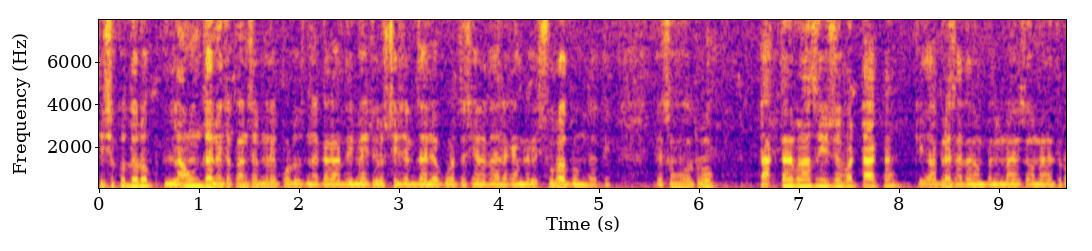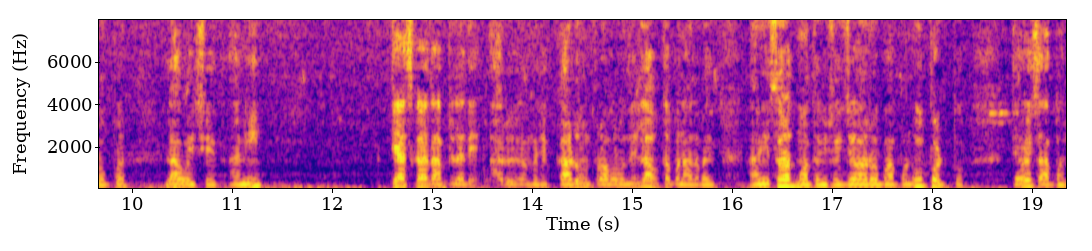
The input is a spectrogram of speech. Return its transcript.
ते शक्यतो रोप लावून धरण्याच्या कॉन्सेप्टमध्ये पडूच नका कारण ते मॅच्युअर स्टेज झाल्यावर शेणात आयला काय लगेच सुरुवात होऊन जाते. त्याच्यामुळे रोप टाकताना पण असं हिशोबात टाका की आपल्या साधारणपणे महिन्या महिन्यात रोपं लावायची आहेत. आणि त्याच काळात आपल्याला ते हरू म्हणजे काढून प्रॉपरमध्ये लावता पण आलं पाहिजे. आणि सर्वात महत्त्वाचा विषय जेव्हा रोप आपण उपटतो त्यावेळेस आपण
